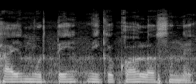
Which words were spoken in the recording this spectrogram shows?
Hi మూర్తి మీకు call వస్తుంది.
